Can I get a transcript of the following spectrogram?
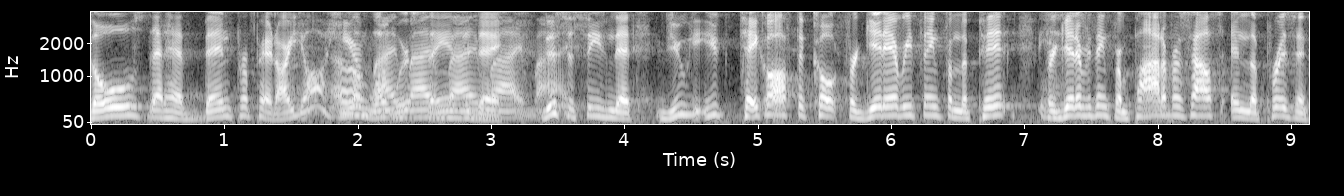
those that have been prepared. Are y'all oh, hearing Oh, my, what we're my, saying my, today? This is a season that you you take off the coat, forget everything from the pit, forget everything from Potiphar's house and the prison.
